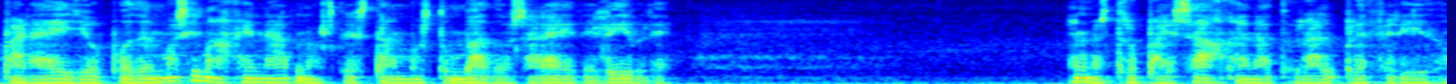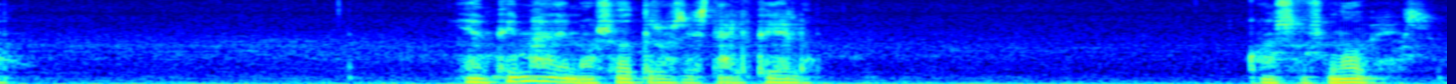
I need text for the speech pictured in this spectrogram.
Para ello podemos imaginarnos que estamos tumbados al aire libre, en nuestro paisaje natural preferido. Y encima de nosotros está el cielo, con sus nubes.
